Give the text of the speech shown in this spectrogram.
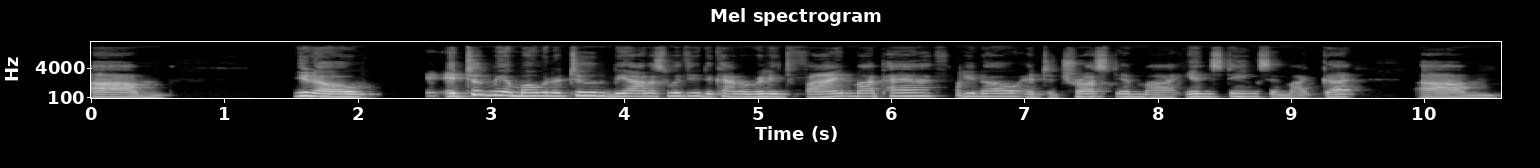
um, you know, it took me a moment or two to be honest with you to kind of really find my path you know and to trust in my instincts and my gut. Um,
